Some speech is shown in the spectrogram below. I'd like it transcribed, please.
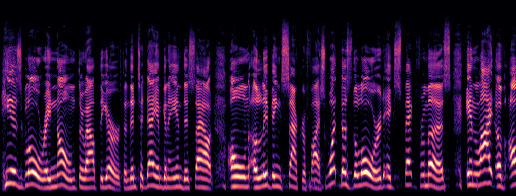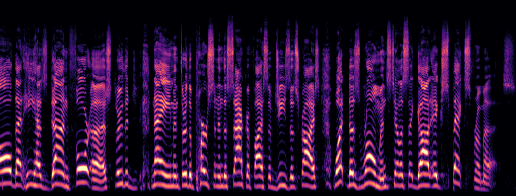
His glory known throughout the earth. And then today, I'm going to end this out on a living sacrifice. What does the Lord expect from us in light of all that He has done for us through the name and through the person and the sacrifice of Jesus Christ, what does Romans tell us that God expects from us?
